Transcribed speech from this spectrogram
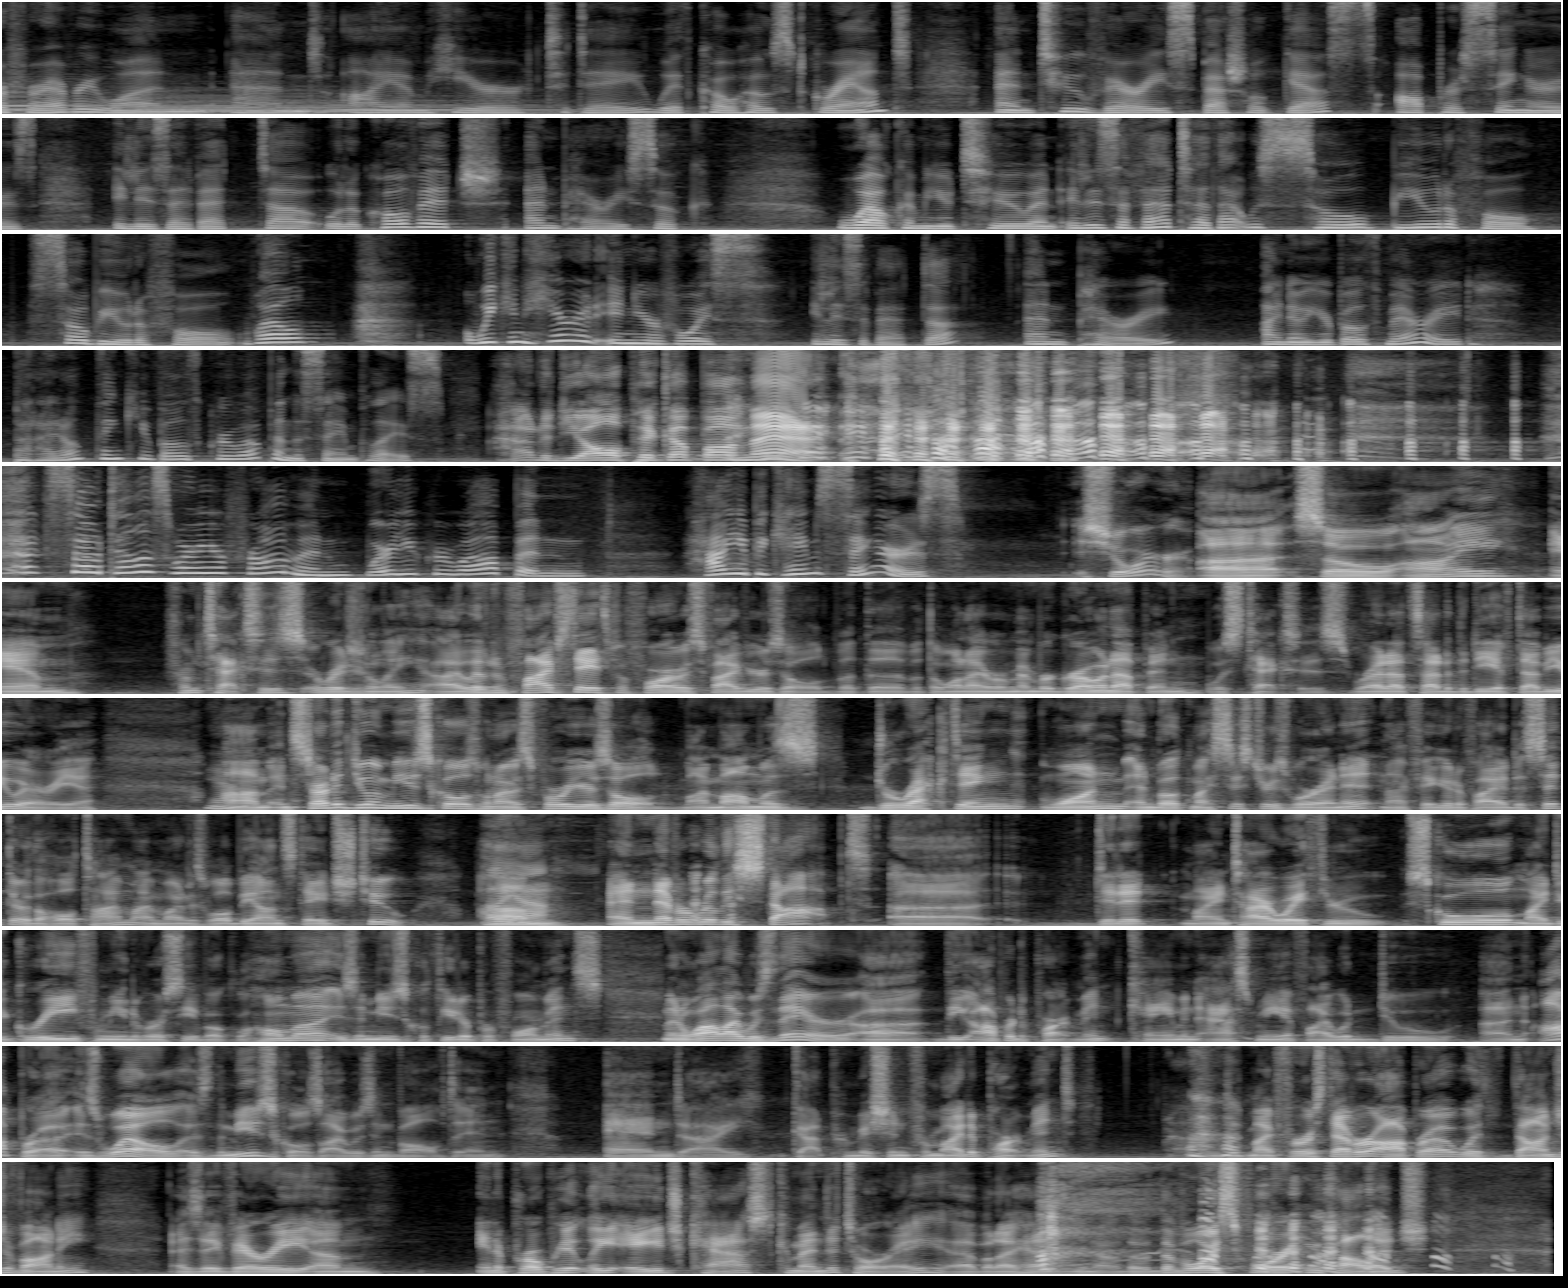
Opera for Everyone, and I am here today with co host Grant and two very special guests opera singers Elizaveta Ulakovic and Perry Suk. Welcome, you two. And Elizaveta, that was so beautiful. So beautiful. Well, we can hear it in your voice, Elizaveta and Perry. I know you're both married, but I don't think you both grew up in the same place. How did y'all pick up on that? so tell us where you're from and where you grew up and how you became singers. sure. Uh, so I am from Texas originally. I lived in five states before I was five years old, but the but the one I remember growing up in was Texas, right outside of the DFW area. Yeah. Um, and started doing musicals when I was four years old. My mom was directing one, and both my sisters were in it. And I figured if I had to sit there the whole time, I might as well be on stage too. Um, Oh, yeah. And never really stopped. Uh, did it my entire way through school. My degree from University of Oklahoma is in musical theater performance. And while I was there, uh, the opera department came and asked me if I would do an opera as well as the musicals I was involved in. And I got permission from my department. I did my first ever opera with Don Giovanni as a very um, inappropriately age cast commendatore, uh, but I had you know the, the voice for it in college.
